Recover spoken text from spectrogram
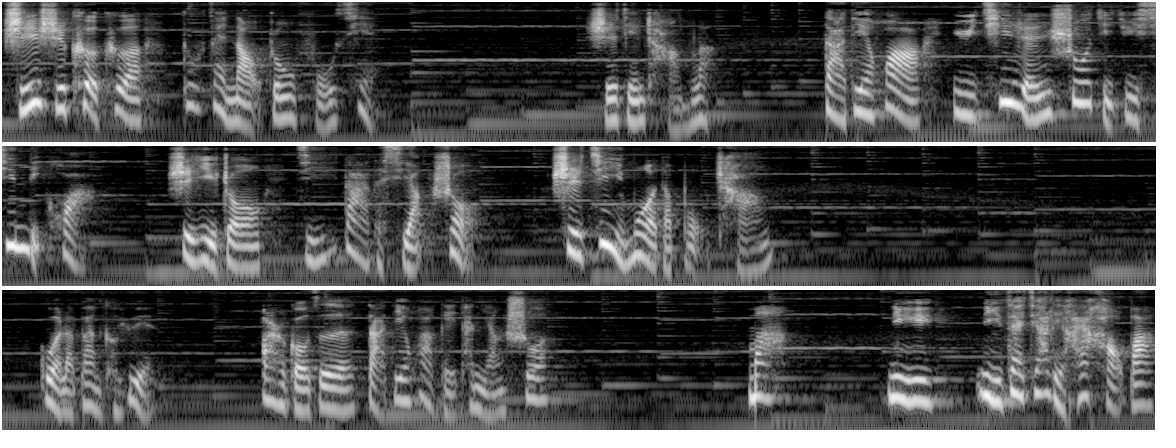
时时刻刻。都在脑中浮现。时间长了，打电话与亲人说几句心里话，是一种极大的享受，是寂寞的补偿。过了半个月，二狗子打电话给他娘说：“妈，你你在家里还好吧？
